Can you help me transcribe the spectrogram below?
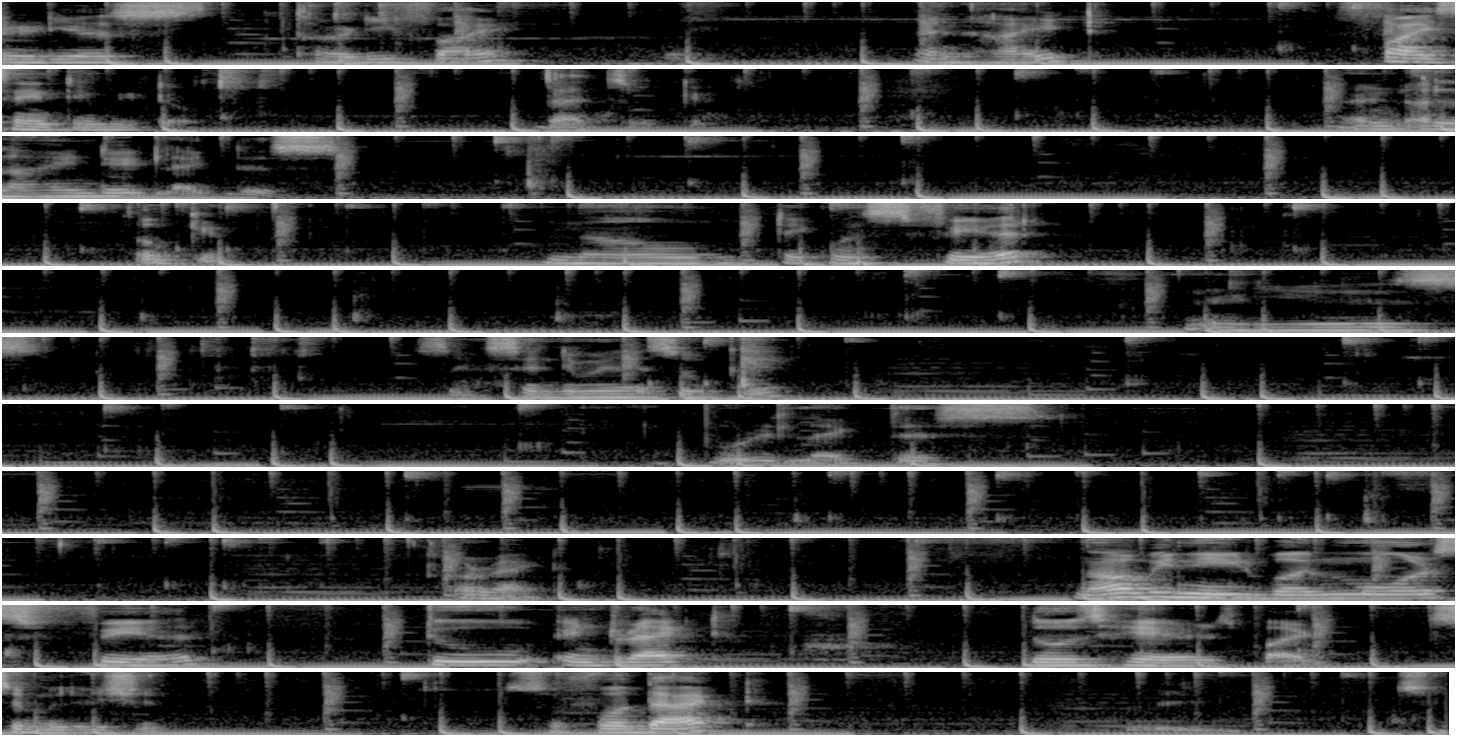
radius 35 and height 5 centimeter. That's okay. And aligned it like this. Okay. Now take one sphere. Radius 6 centimeters okay like this. Alright. Now we need one more sphere to interact those hairs part simulation. So for that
